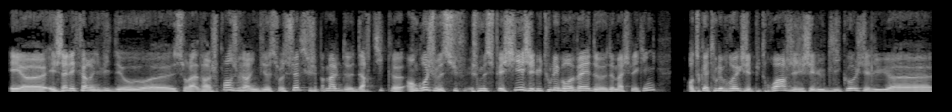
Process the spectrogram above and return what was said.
et, euh, et j'allais faire une vidéo euh, sur la. Enfin, je pense que je vais faire une vidéo sur le sujet parce que j'ai pas mal d'articles. En gros, je me suis, je me suis fait chier. J'ai lu tous les brevets de, de matchmaking. En tout cas, tous les brevets que j'ai pu trouver. J'ai lu Glico, j'ai lu, euh,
